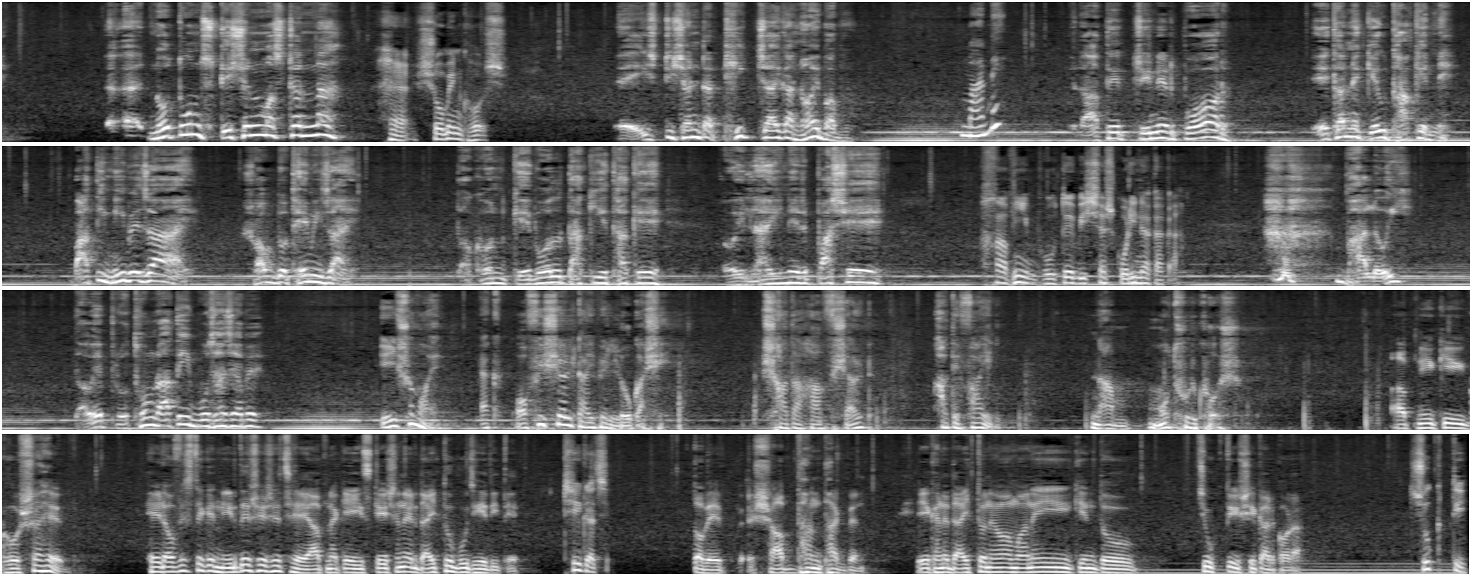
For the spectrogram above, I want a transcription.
নতুন স্টেশন মাস্টার না? হ্যাঁ সোমেন ঘোষ। এই স্টেশনটা ঠিক জায়গা নয় বাবু। মানে? রাতের ট্রেনের পর এখানে কেউ থাকেন নে বাতি নিভে যায় শব্দ থেমে যায়। তখন কেবল তাকিয়ে থাকে ওই লাইনের পাশে। আমি ভূতে বিশ্বাস করি না কাকা। ভালোই। তবে প্রথম রাতেই বোঝা যাবে। এই সময় এক অফিসিয়াল টাইপের লোক আসে। সাদা হাফ শার্ট হাতে ফাইল নাম মথুর ঘোষ। আপনি কি ঘোষ সাহেব? হেড অফিস থেকে নির্দেশ এসেছে আপনাকে এই স্টেশনের দায়িত্ব বুঝিয়ে দিতে। ঠিক আছে। তবে সাবধান থাকবেন। এখানে দায়িত্ব নেওয়া মানেই কিন্তু চুক্তি স্বীকার করা। চুক্তি?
